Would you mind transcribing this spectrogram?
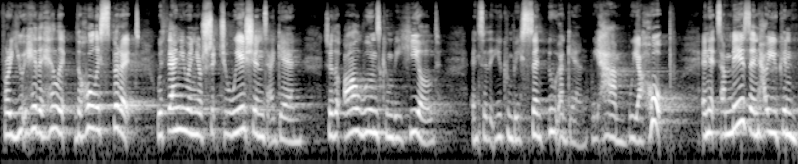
for you to hear the holy spirit within you in your situations again so that all wounds can be healed and so that you can be sent out again. We have, we have hope. And it's amazing how you can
